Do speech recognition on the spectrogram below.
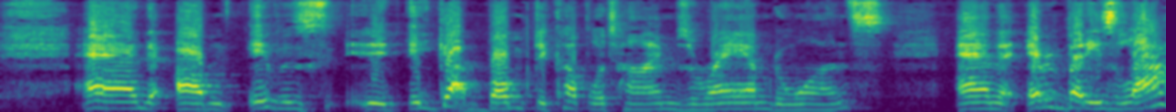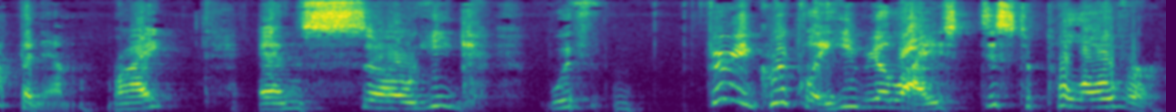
and um, it was it, it, got bumped a couple of times, rammed once, and everybody's lapping him, right? And so he with very quickly he realized just to pull over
